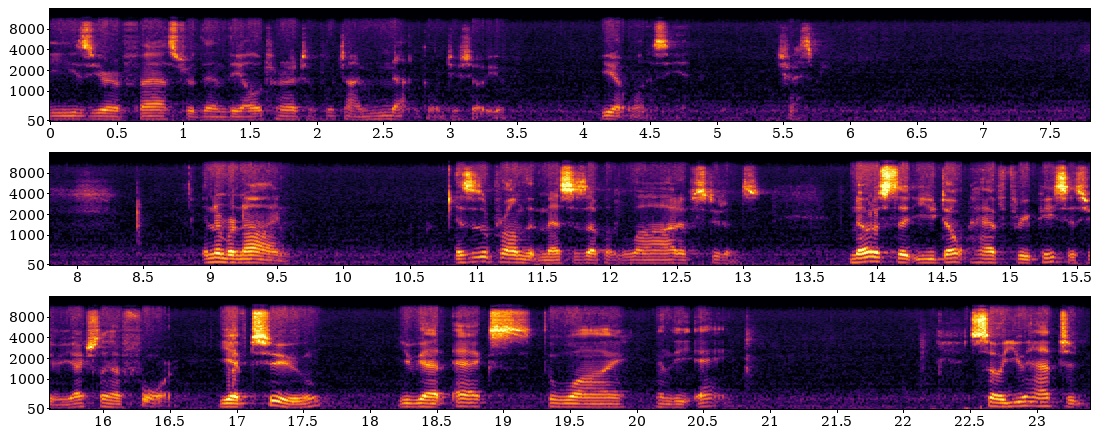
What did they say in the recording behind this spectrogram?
easier and faster than the alternative, which I'm not going to show you. You don't want to see it. Trust me. And number nine, this is a problem that messes up a lot of students. Notice that you don't have three pieces here. You actually have four. You have two. You've got x, the y, and the a. So you have to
